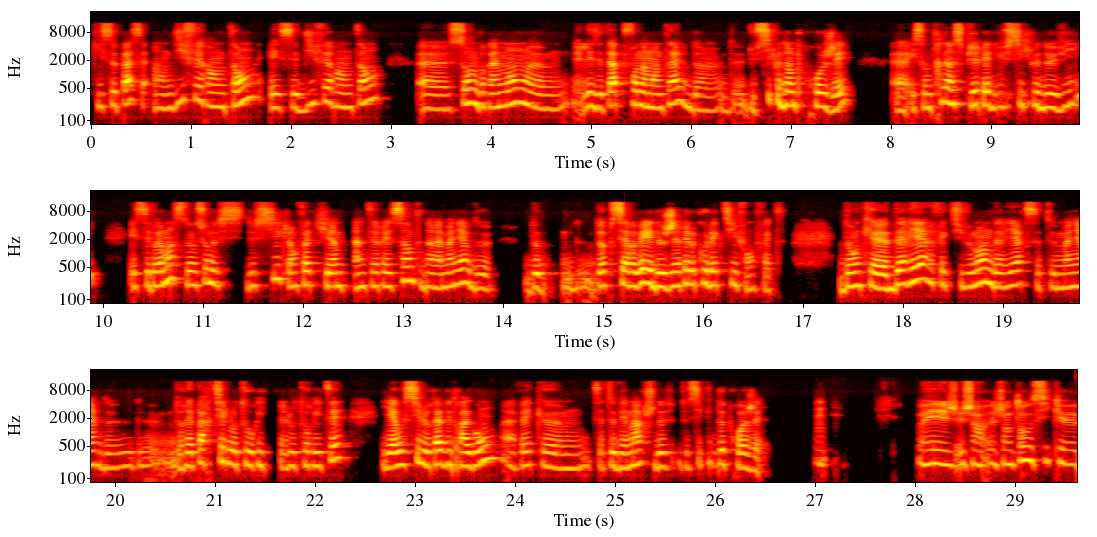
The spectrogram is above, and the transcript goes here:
qui se passe en différents temps, et ces différents temps sont vraiment les étapes fondamentales du cycle d'un projet. ils sont très inspirés du cycle de vie et c'est vraiment cette notion de, cycle, en fait, qui est intéressante dans la manière de, d'observer et de gérer le collectif, en fait. Donc, euh, derrière, effectivement, derrière cette manière de, de répartir l'autorité, il y a aussi le rêve du dragon avec euh, cette démarche de, cycle de projet. Oui, j'entends aussi que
